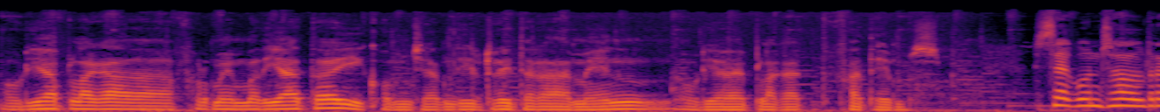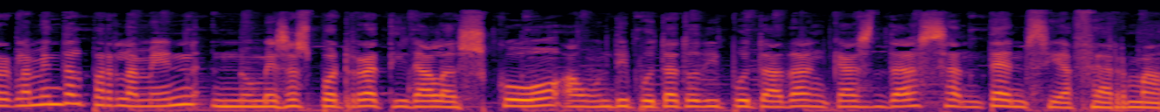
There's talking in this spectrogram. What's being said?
Hauria de plegar de forma immediata i, com ja hem dit reiteradament, hauria d'haver plegat fa temps. Segons el reglament del Parlament, només es pot retirar l'escó a un diputat o diputada en cas de sentència ferma,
